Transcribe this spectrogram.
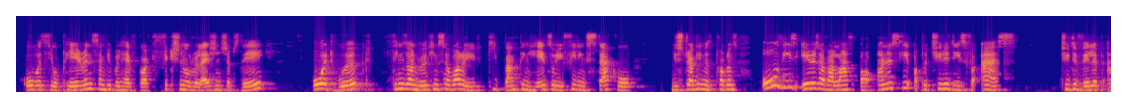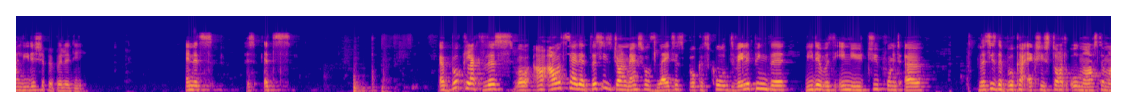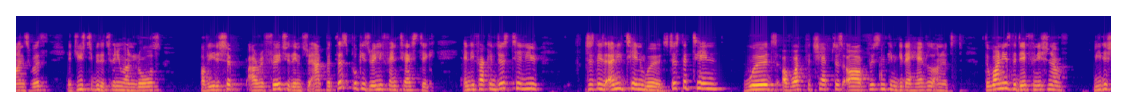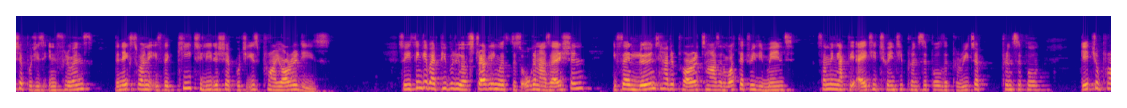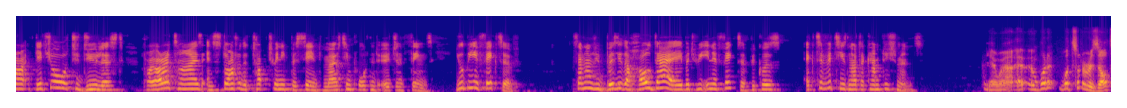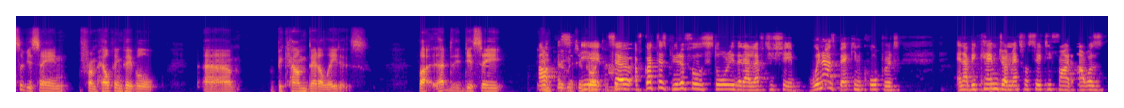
or with your parents, some people have got fictional relationships there, or at work, things aren't working so well, or you keep bumping heads, or you're feeling stuck, or you're struggling with problems. All these areas of our life are honestly opportunities for us to develop our leadership ability. And it's it's a book like this, well, I, would say that this is John Maxwell's latest book. It's called Developing the Leader Within You 2.0. This is the book I actually start all masterminds with. It used to be the 21 Laws of Leadership. I refer to them throughout, but this book is really fantastic. And if I can just tell you, just there's only 10 words, just the 10 words of what the chapters are, a person can get a handle on it. The one is the definition of leadership, which is influence. The next one is the key to leadership, which is priorities. So you think about people who are struggling with disorganization, if they learned how to prioritize and what that really meant, something like the 80-20 principle, the Pareto principle, get your get your to-do list, prioritize and start with the top 20% most important urgent things. You'll be effective. Sometimes we're busy the whole day, but we're ineffective because activity is not accomplishment. Yeah, well, and what what sort of results have you seen from helping people um, become better leaders? Like, did you see Oh, yeah. So I've got this beautiful story that I love to share. When I was back in corporate and I became John Maxwell certified, I was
